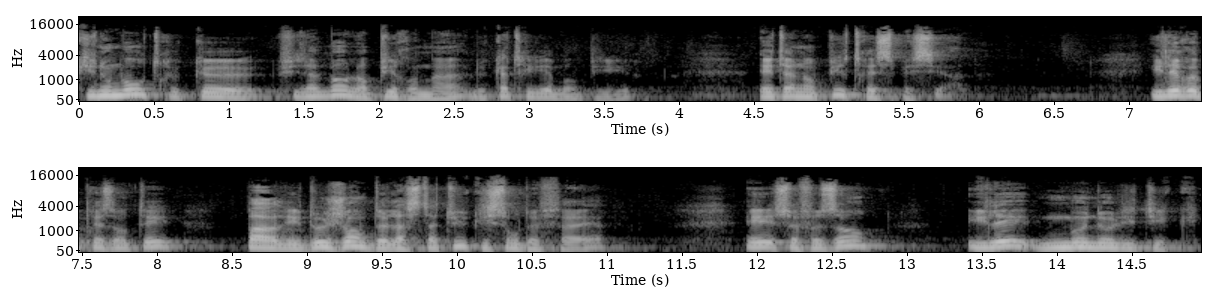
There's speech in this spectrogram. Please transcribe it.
qui nous montre que finalement l'Empire romain, le quatrième empire, est un empire très spécial. Il est représenté par les deux jambes de la statue qui sont de fer, et ce faisant, il est monolithique,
